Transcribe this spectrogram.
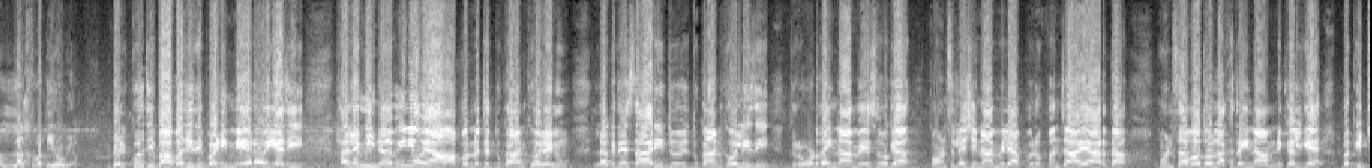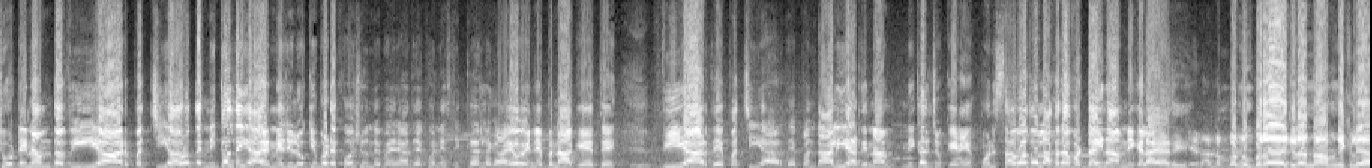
ਲੱਖਪਤੀ ਹੋ ਗਿਆ। ਬਿਲਕੁਲ ਜੀ ਬਾਬਾ ਜੀ ਦੀ ਬੜੀ ਮਿਹਰ ਹੋਈ ਹੈ ਜੀ। ਹਲੇ ਮਹੀਨਾ ਵੀ ਨਹੀਂ ਹੋਇਆ ਆਪਾਂ ਨੂੰ ਇੱਥੇ ਦੁਕਾਨ ਖੋਲੇ ਨੂੰ। ਲੱਗਦੇ ਸਾਰੀ ਜੋ ਦੁਕਾਨ ਖੋਲੀ ਸੀ ਕਰੋੜ ਦਾ ਇਨਾਮ ਇਸ ਹੋ ਗਿਆ। ਕੌਂਸਲੇਸ਼ਨ ਇਨਾਮ ਮਿਲਿਆ ਆਪਾਂ ਨੂੰ 50000 ਦਾ। ਹੁਣ ਸਵਾ ਦੋ ਲੱਖ ਦਾ ਇਨਾਮ ਨਿਕਲ ਗਿਆ ਬਾਕੀ ਛੋਟੇ ਇਨਾਮ ਤਾਂ 20000 25000 ਉਹ ਤਾਂ ਨਿਕਲਦੇ ਹੀ ਆ ਰਹੇ ਨੇ ਜੀ ਲੋਕੀ ਬੜੇ ਖੁਸ਼ ਹੁੰਦੇ ਪਏ ਆਹ ਦੇਖੋ ਨੇ ਸਟicker ਲਗਾਏ ਹੋਏ ਨੇ ਬਣਾ ਕੇ ਇੱਥੇ। 20000 ਦੇ 25000 ਦੇ 45000 ਦੇ ਇਨਾਮ ਨਿਕਲ ਚੁੱਕੇ ਨੇ। ਹੁਣ ਸਵਾ ਦੋ ਲੱਖ ਦਾ ਵੱਡਾ ਇਨਾਮ ਨਿਕਲ ਆਇਆ ਜੀ। ਕਿਹੜਾ ਨੰਬਰ ਨੰਬਰ ਹੈ ਜਿਹੜਾ ਨਾਮ ਨਿਕਲਿਆ?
